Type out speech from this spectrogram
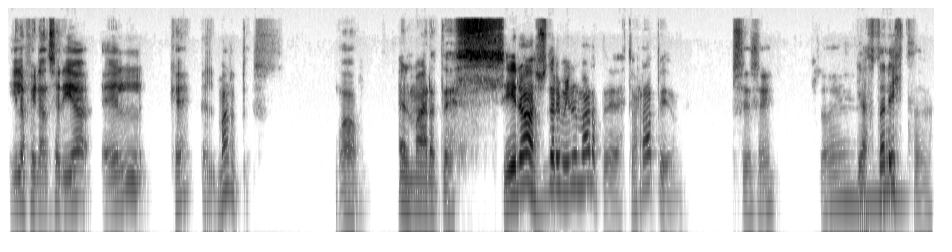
Y la final sería el, ¿qué? El martes. Wow. el martes. Sí, no, eso termina el martes, esto es rápido. Sí, sí. Ya está listo.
